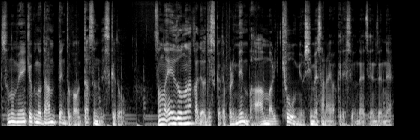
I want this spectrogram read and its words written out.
その名曲の断片とかを出すんですけどその映像の中ではですけどやっぱりメンバーあんまり興味を示さないわけですよね。全然ね。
